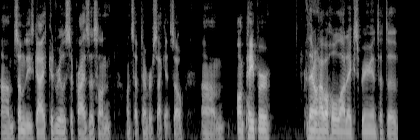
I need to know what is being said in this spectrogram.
Um, some of these guys could really surprise us on on September second. So um, on paper, they don't have a whole lot of experience at the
